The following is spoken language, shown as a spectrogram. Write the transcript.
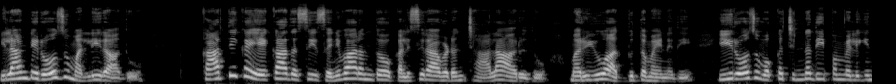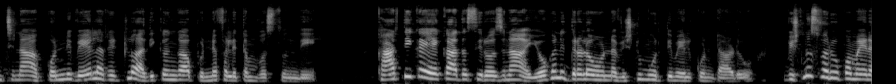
ఇలాంటి రోజు మళ్ళీ రాదు. కార్తీక ఏకాదశి శనివారంతో కలిసి రావడం చాలా అరుదు మరియు అద్భుతమైనది. ఈ రోజు ఒక్క చిన్న దీపం వెలిగించినా కొన్ని వేల రెట్లు అధికంగా పుణ్య ఫలితం వస్తుంది. కార్తీక ఏకాదశి రోజున యోగ నిద్రలో ఉన్న విష్ణుమూర్తి మేల్కొంటాడు. విష్ణు స్వరూపమైన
